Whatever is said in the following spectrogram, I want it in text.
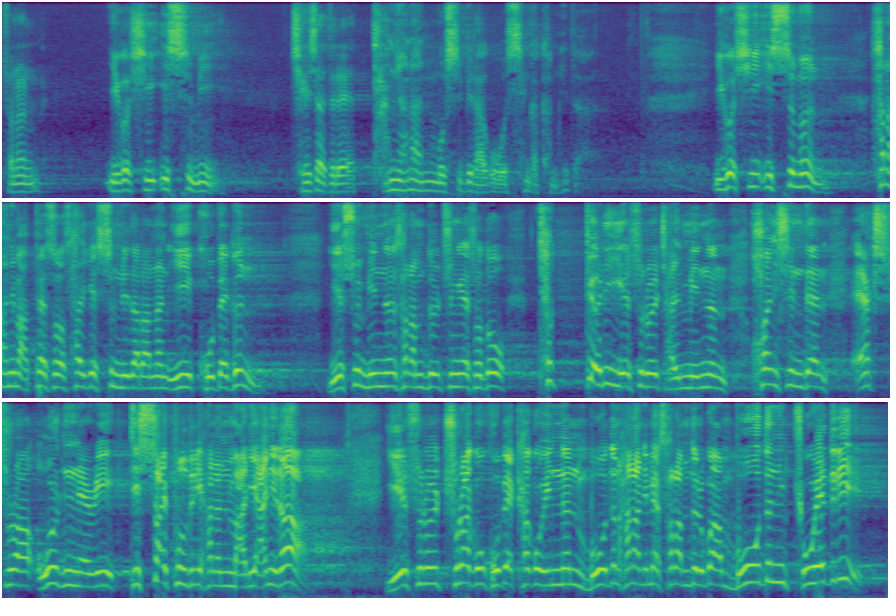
저는 이것이 있음이 제자들의 당연한 모습이라고 생각합니다. 이것이 있음은 하나님 앞에서 살겠습니다라는 이 고백은 예수 믿는 사람들 중에서도 특별히 예수를 잘 믿는 헌신된 extraordinary disciple들이 하는 말이 아니라 예수를 주라고 고백하고 있는 모든 하나님의 사람들과 모든 교회들이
